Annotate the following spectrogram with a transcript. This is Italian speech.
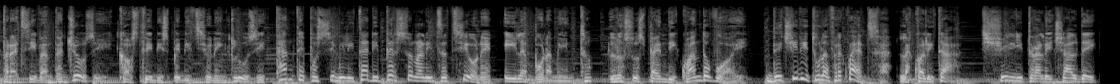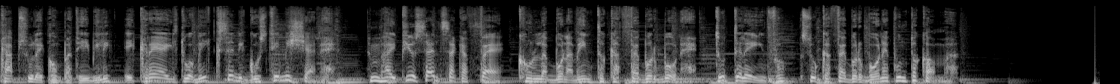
Prezzi vantaggiosi, costi di spedizione inclusi, tante possibilità di personalizzazione e l'abbonamento lo sospendi quando vuoi. Decidi tu la frequenza, la qualità, scegli tra le cialde e capsule compatibili e crea il tuo mix di gusti e miscele. Mai più senza caffè con l'abbonamento Caffè Borbone. Tutte le info su caffèborbone.com.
